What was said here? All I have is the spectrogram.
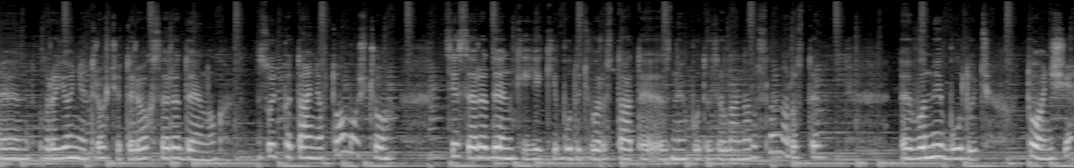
е, в районі 3-4 серединок. Суть питання в тому, що ці серединки, які будуть виростати, з них буде зелена рослина рости, вони будуть тонші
